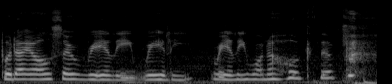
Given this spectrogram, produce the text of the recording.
but I also really, really, really want to hug them.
